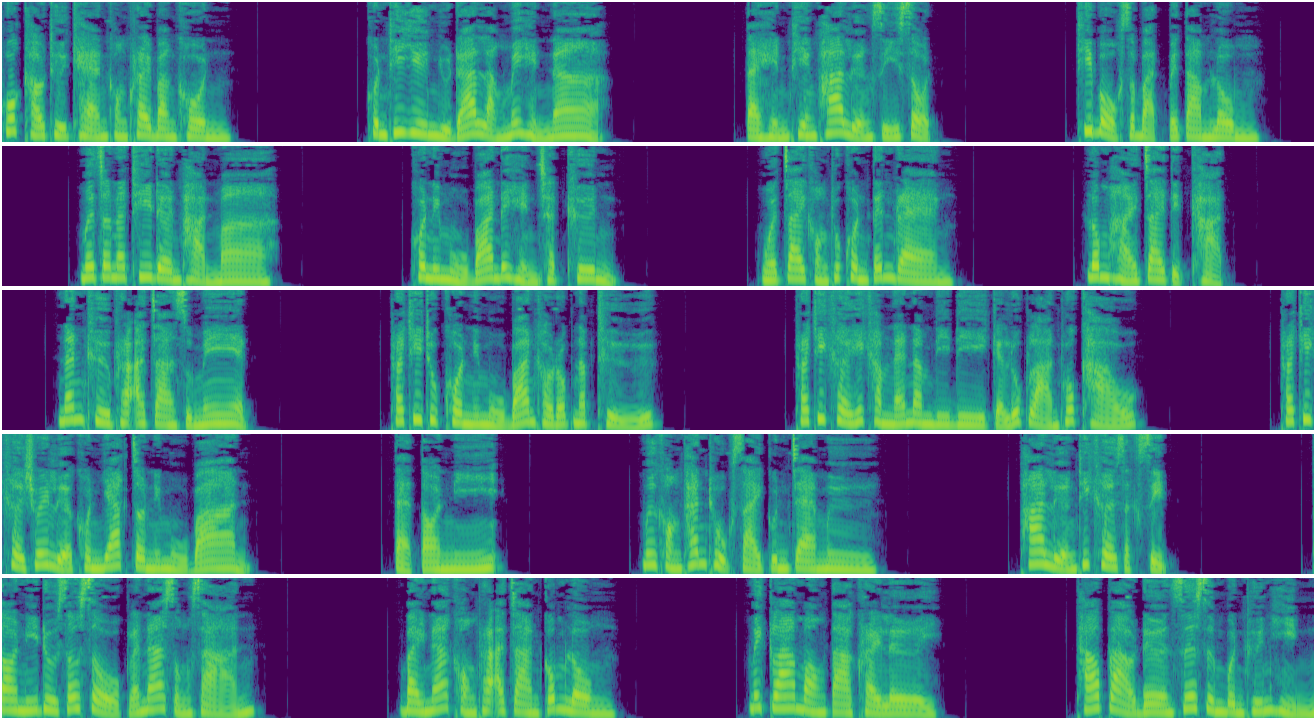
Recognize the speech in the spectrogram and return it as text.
พวกเขาถือแขนของใครบางคน คนที่ยืนอยู่ด้านหลังไม่เห็นหน้า แต่เห็นเพียงผ้าเหลืองสีสด ที่โบกสะบัดไปตามลม เมื่อเจ้าหน้าที่เดินผ่านมา คนในหมู่บ้านได้เห็นชัดขึ้น หัวใจของทุกคนเต้นแรง ลมหายใจติดขัด นั่นคือพระอาจารย์สุเมธพระที่ทุกคนในหมู่บ้านเคารพนับถือ พระที่เคยให้คำแนะนำดีๆ แก่ลูกหลานพวกเขา พระที่เคยช่วยเหลือคนยากจนในหมู่บ้าน แต่ตอนนี้ มือของท่านถูกใส่กุญแจมือ ผ้าเหลืองที่เคยศักดิ์สิทธิ์ ตอนนี้ดูเศร้าโศกและน่าสงสาร ใบหน้าของพระอาจารย์ก้มลง ไม่กล้ามองตาใครเลย เท้าเปล่าเดินเสื้อซึมบนพื้นหิน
